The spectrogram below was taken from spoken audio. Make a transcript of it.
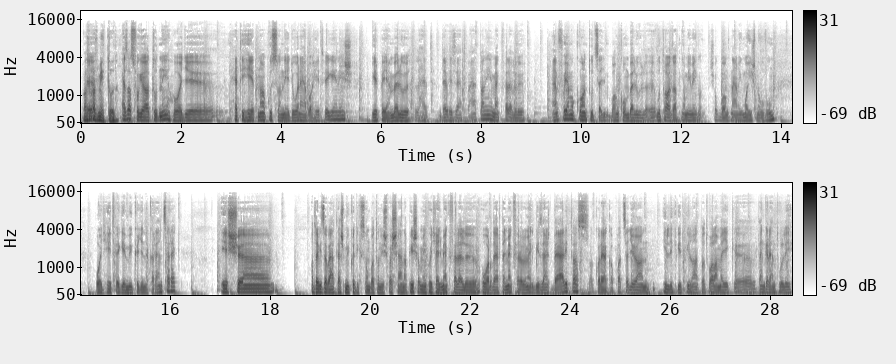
Az, az mit tud? Ez azt fogja tudni, hogy heti 7 nap, 24 órában a hétvégén is. Virpay belül lehet devizát váltani, megfelelő árfolyamokon, tudsz egy bankon belül utalgatni, ami még sok banknál még ma is novum, hogy hétvégén működjenek a rendszerek, és a devizaváltás működik szombaton is, vasárnap is, amikor hogyha egy megfelelő ordert, egy megfelelő megbízást beállítasz, akkor elkaphatsz egy olyan illikvid pillanatot valamelyik tengeren túli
